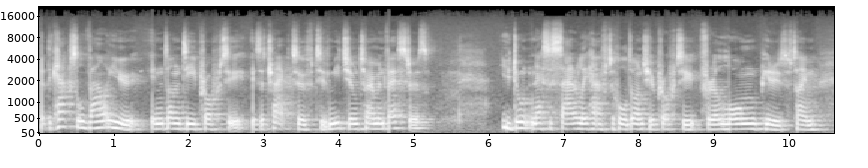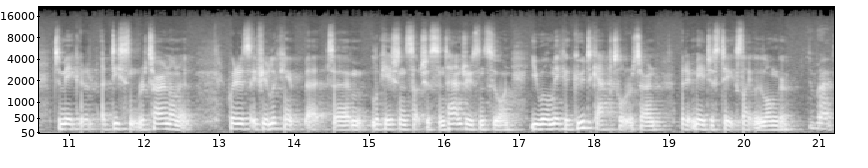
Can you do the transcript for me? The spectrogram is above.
But the capital value in Dundee property is attractive to medium term investors. You don't necessarily have to hold on to your property for a long period of time to make a, a decent return on it. Whereas if you're looking at, at um, locations such as St Andrews and so on, you will make a good capital return, but it may just take slightly longer. Right.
